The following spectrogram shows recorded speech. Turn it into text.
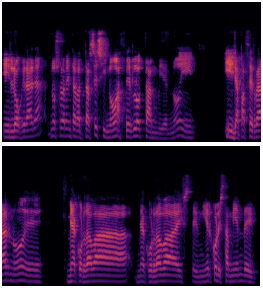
eh, lograra no solamente adaptarse, sino hacerlo tan bien, ¿no? Y, y ya para cerrar, ¿no? Eh, me acordaba, me acordaba este miércoles también de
